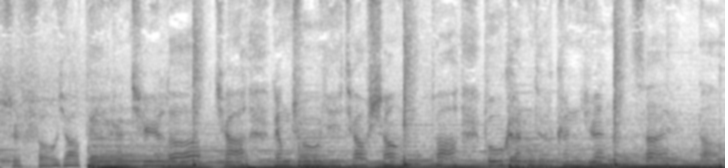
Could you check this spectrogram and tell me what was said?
是否要逼人起了家，亮出一条伤疤，不堪的根源在哪？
